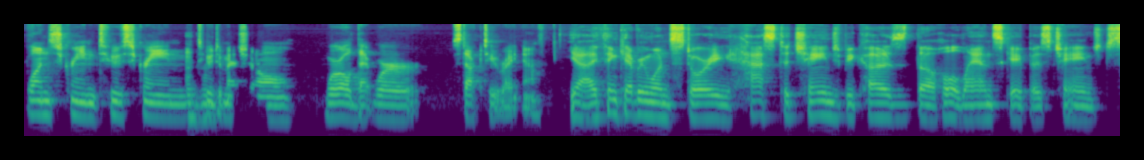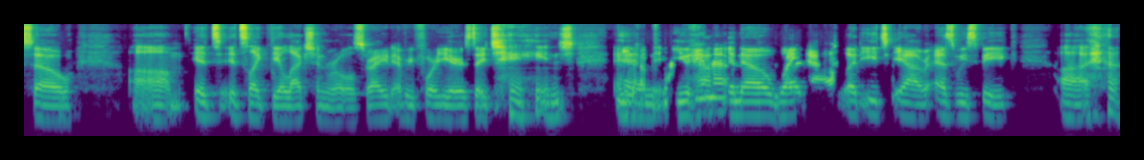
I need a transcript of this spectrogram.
one screen, two screen, mm-hmm. two dimensional world that we're stuck to right now? Yeah, I think everyone's story has to change because the whole landscape has changed. So um, it's it's like the election rules, right? Every four years they change, and yeah. you have to know what what each yeah as we speak. Uh,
